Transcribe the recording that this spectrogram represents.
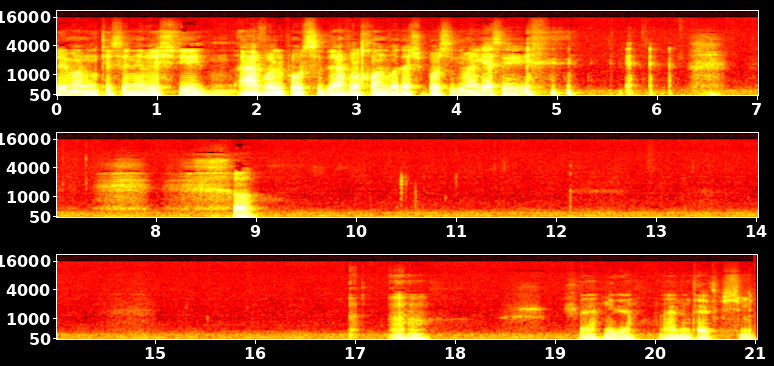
پیمان اون کسی نوشتی احوال پرسید احوال خانوادش رو پرسیدی مگسی؟ خب. فهمیدم. الان ترتیبش میدم.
